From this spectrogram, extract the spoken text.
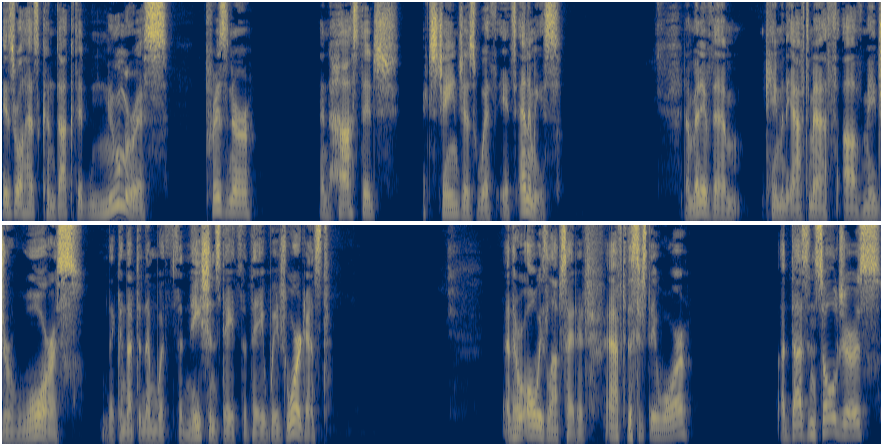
Israel has conducted numerous prisoner and hostage exchanges with its enemies. Now, many of them came in the aftermath of major wars. They conducted them with the nation states that they waged war against. And they were always lopsided. After the Six Day War, a dozen soldiers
